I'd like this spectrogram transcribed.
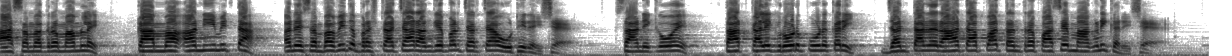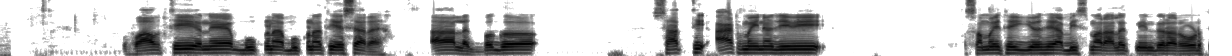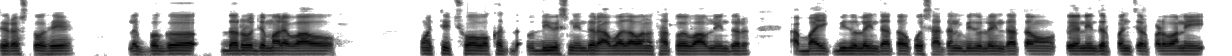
આ સમગ્ર મામલે કામમાં અનિયમિતતા અને સંભવિત ભ્રષ્ટાચાર અંગે પણ ચર્ચા ઉઠી રહી છે. સ્થાનિકોએ તાત્કાલિક રોડ પૂર્ણ કરી જનતાને રાહત આપવા તંત્ર પાસે માંગણી કરી છે. વાવથી અને બુકણા, બુકણાથી એસારા આ લગભગ સાતથી આઠ મહિના જેવી સમય થઈ ગયો છે. આ બિસ્માર હાલતની અંદર આ રોડ છે રસ્તો છે. લગભગ દરરોજ અમારે વાવ પાંચથી છ વખત દિવસની અંદર આવવા જવાનો થતો હોય વાવની અંદર. આ બાઇક બીજું લઈને જતા હોય, કોઈ સાધન બીજું લઈને જતા હો તો એની અંદર પંચર પડવાની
